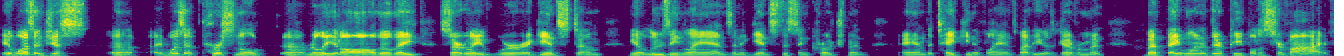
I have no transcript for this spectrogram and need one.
it wasn't just uh, it wasn't personal uh, really at all, although they certainly were against um, you know losing lands and against this encroachment and the taking of lands by the U.S. government. But they wanted their people to survive,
